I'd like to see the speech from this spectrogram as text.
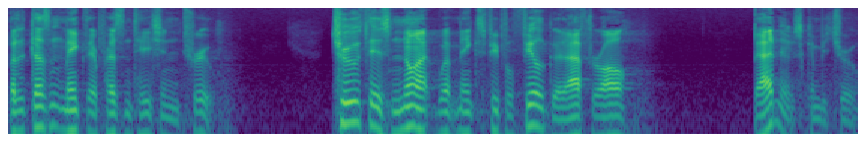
but it doesn't make their presentation true. Truth is not what makes people feel good. After all, bad news can be true.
